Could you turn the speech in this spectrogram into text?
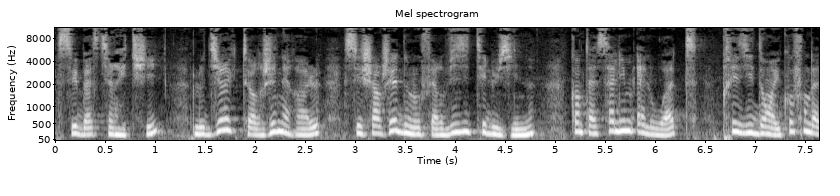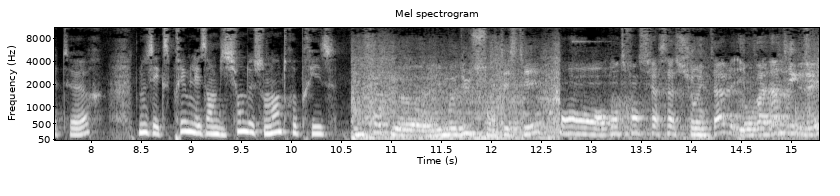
Sébastien Ricci, le directeur général, s'est chargé de nous faire visiter l'usine. Quant à Salim Elwat, président et cofondateur, nous exprime les ambitions de son entreprise. Une fois que les modules sont testés, on, transfère ça sur une table et on va l'intégrer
